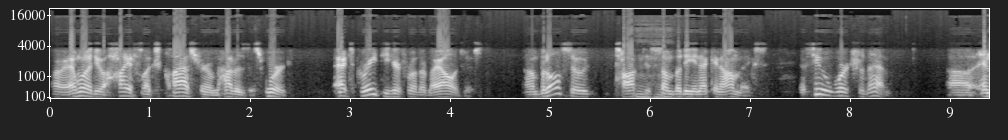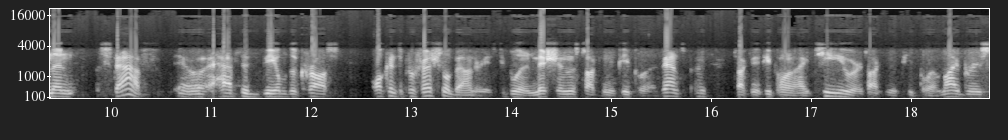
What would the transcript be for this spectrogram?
all right, I want to do a HyFlex classroom, how does this work? That's great to hear from other biologists um, but also talk mm-hmm. to somebody in economics and see what works for them. Uh, and then staff you know, have to be able to cross all kinds of professional boundaries. People in admissions, talking to people in advancement, talking to people in IT, or talking to people in libraries.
